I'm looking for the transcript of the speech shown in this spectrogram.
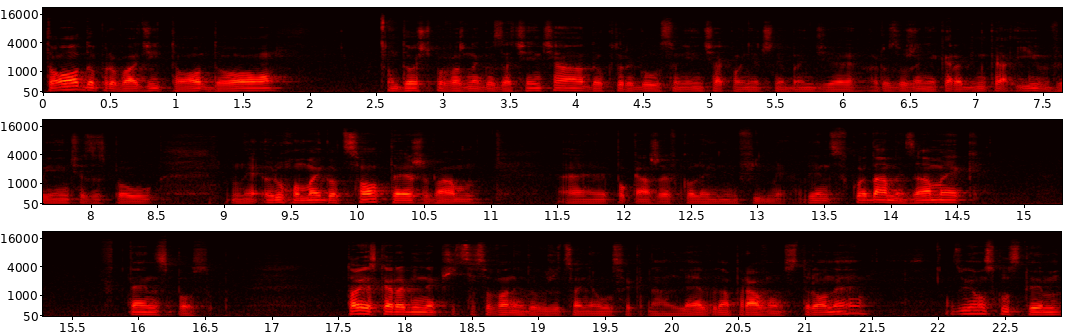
to doprowadzi to do dość poważnego zacięcia, do którego usunięcia koniecznie będzie rozłożenie karabinka i wyjęcie zespołu e, ruchomego, co też Wam e, pokażę w kolejnym filmie. Więc wkładamy zamek w ten sposób. To jest karabinek przystosowany do wyrzucania łusek na, lew, na prawą stronę. W związku z tym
